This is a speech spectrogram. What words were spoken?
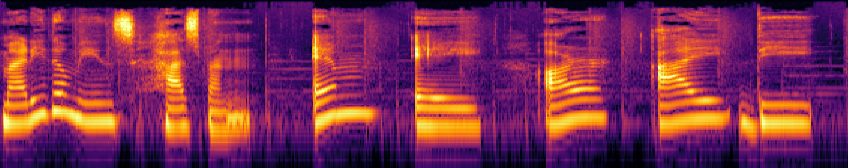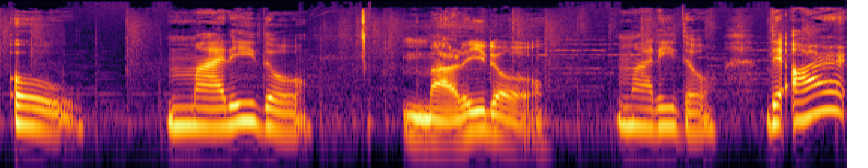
marido means husband. M A R I D O. Marido. Marido. Marido. The R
